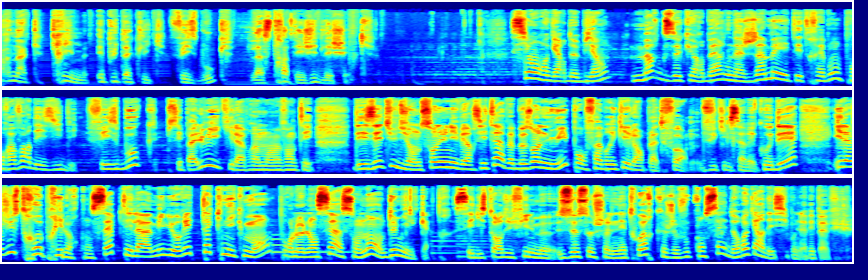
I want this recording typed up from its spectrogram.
Arnaque, crime et putaclic. Facebook, la stratégie de l'échec. Si on regarde bien, Mark Zuckerberg n'a jamais été très bon pour avoir des idées. Facebook, c'est pas lui qui l'a vraiment inventé. Des étudiants de son université avaient besoin de lui pour fabriquer leur plateforme. Vu qu'il savait coder, il a juste repris leur concept et l'a amélioré techniquement pour le lancer à son nom en 2004. C'est l'histoire du film The Social Network que je vous conseille de regarder si vous ne l'avez pas vu.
